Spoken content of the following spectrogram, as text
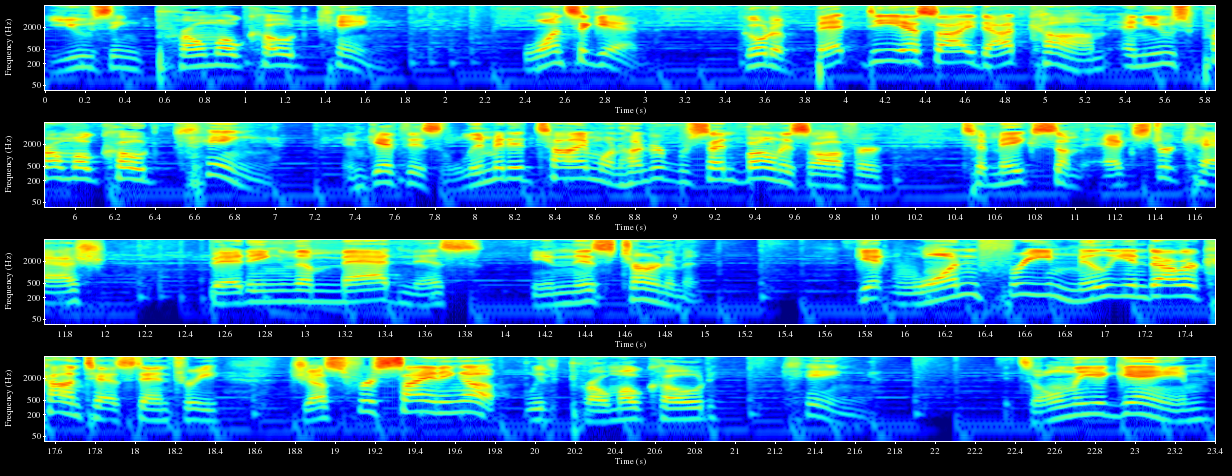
using promo code KING. Once again, go to betdsi.com and use promo code KING and get this limited time 100% bonus offer to make some extra cash betting the madness in this tournament. Get one free million dollar contest entry just for signing up with promo code KING. It's only a game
